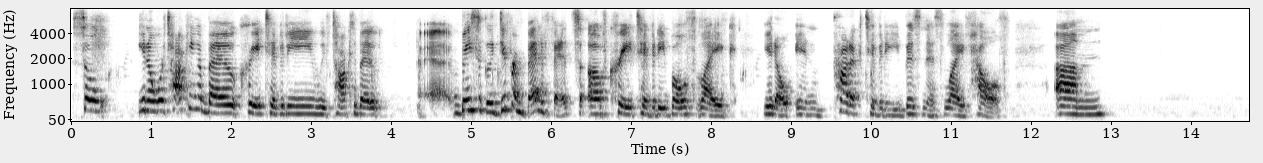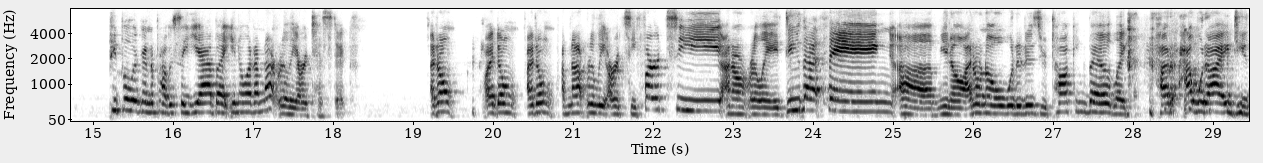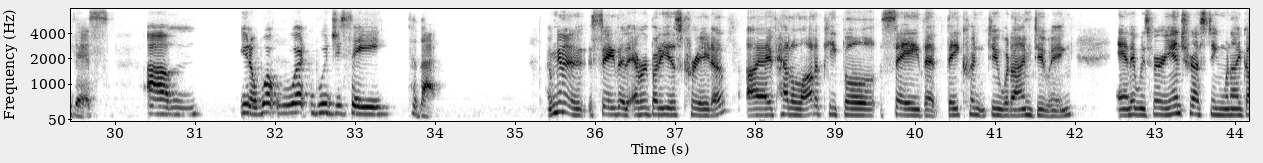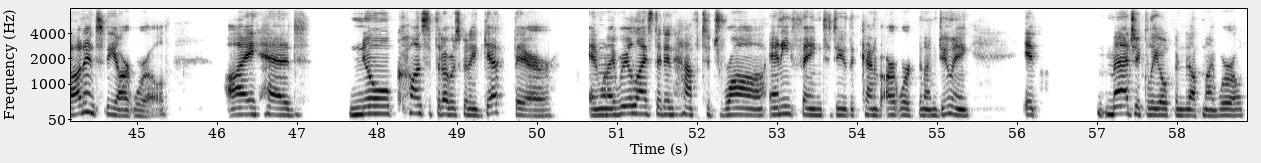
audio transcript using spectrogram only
So you know we're talking about creativity. We've talked about uh, basically different benefits of creativity both like you know in productivity business life health. Um, people are going to probably say, yeah, but you know what? I'm not really artistic. I don't, I don't, I don't, I'm not really artsy fartsy. I don't really do that thing. Um, you know, I don't know what it is you're talking about. Like, how, how would I do this? Um, you know, what, what would you say to that? I'm going to say that everybody is creative. I've had a lot of people say that they couldn't do what I'm doing and it was very interesting when I got into the art world. I had no concept that I was going to get there. And when I realized I didn't have to draw anything to do the kind of artwork that I'm doing, it magically opened up my world.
